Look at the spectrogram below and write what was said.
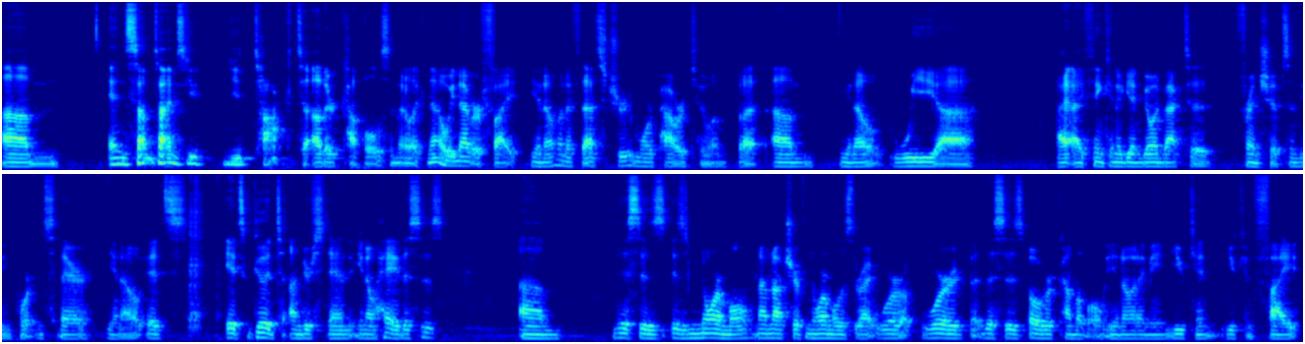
Um, and sometimes you you talk to other couples and they're like, no, we never fight, you know. And if that's true, more power to them. But um, you know, we uh, I, I think, and again, going back to friendships and the importance there, you know, it's it's good to understand that you know, hey, this is um, this is is normal and i'm not sure if normal is the right wor- word but this is overcomable you know what i mean? You can you can fight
